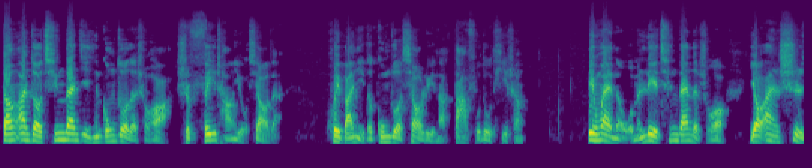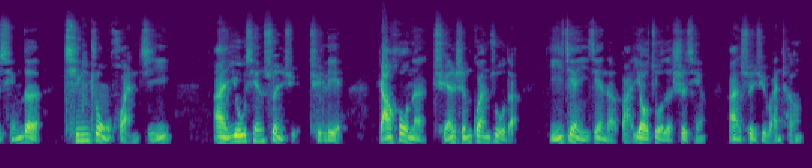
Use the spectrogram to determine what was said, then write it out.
当按照清单进行工作的时候啊，是非常有效的，会把你的工作效率呢大幅度提升。另外呢，我们列清单的时候要按事情的轻重缓急，按优先顺序去列，然后呢，全神贯注的一件一件的把要做的事情按顺序完成。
